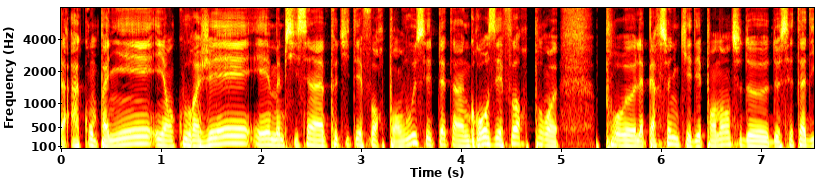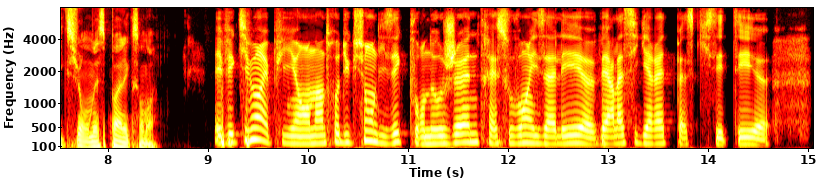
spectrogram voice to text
accompagner et en encourager et même si c'est un petit effort pour vous, c'est peut-être un gros effort pour, pour la personne qui est dépendante de, de cette addiction, n'est-ce pas Alexandra? Effectivement, et puis en introduction, on disait que pour nos jeunes, très souvent, ils allaient euh, vers la cigarette parce qu'ils étaient euh,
